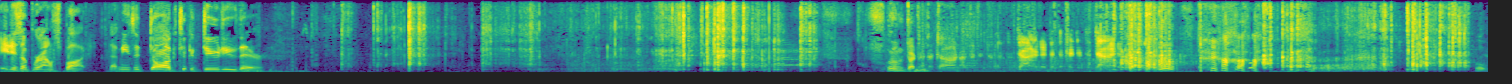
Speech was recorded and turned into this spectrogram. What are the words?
It is a brown spot. That means a dog took a doo doo there. Whoa. Oh.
